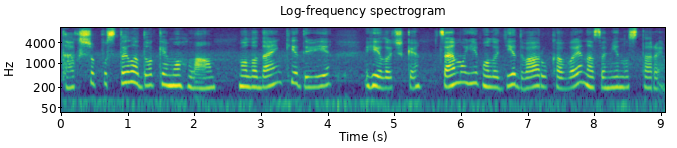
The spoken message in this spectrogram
Так що пустила, доки могла. Молоденькі дві гілочки. Це мої молоді два рукави на заміну старим.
